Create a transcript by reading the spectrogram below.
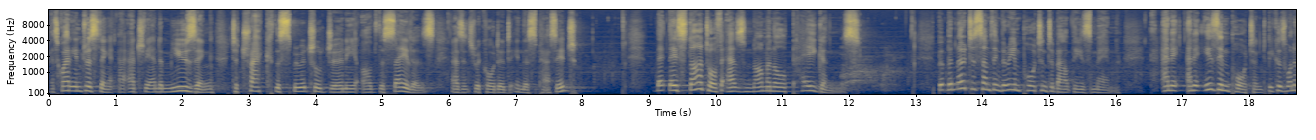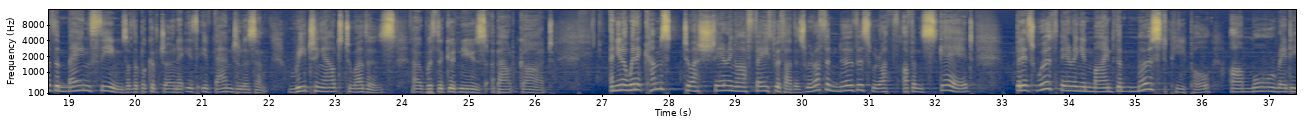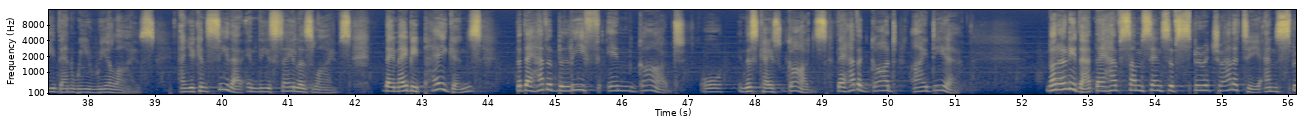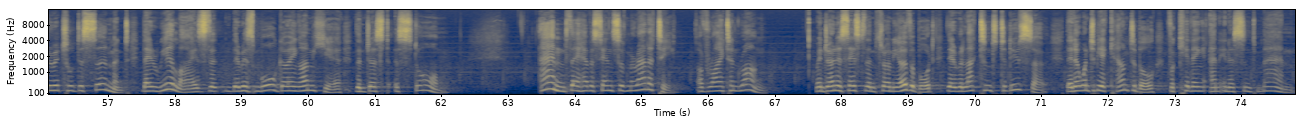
It's quite interesting, actually, and amusing to track the spiritual journey of the sailors as it's recorded in this passage. They start off as nominal pagans. But, but notice something very important about these men. And it, and it is important because one of the main themes of the book of Jonah is evangelism, reaching out to others uh, with the good news about God. And you know, when it comes to us sharing our faith with others, we're often nervous, we're often scared, but it's worth bearing in mind that most people are more ready than we realize. And you can see that in these sailors' lives. They may be pagans, but they have a belief in God, or in this case, gods. They have a God idea. Not only that, they have some sense of spirituality and spiritual discernment. They realize that there is more going on here than just a storm. And they have a sense of morality, of right and wrong. When Jonah says to them, Throw me overboard, they're reluctant to do so. They don't want to be accountable for killing an innocent man.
